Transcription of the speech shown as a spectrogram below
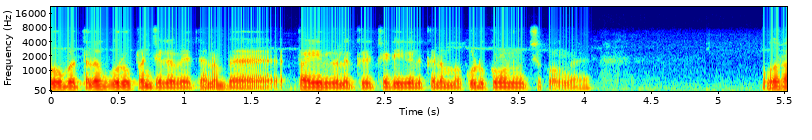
ரூபத்தில் குரு பஞ்சகவியத்தை நம்ம பயிர்களுக்கு செடிகளுக்கு நம்ம கொடுக்குறோன்னு வச்சுக்கோங்க. ஒரு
